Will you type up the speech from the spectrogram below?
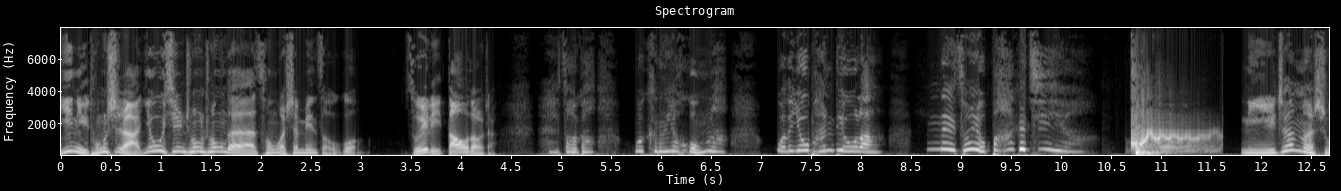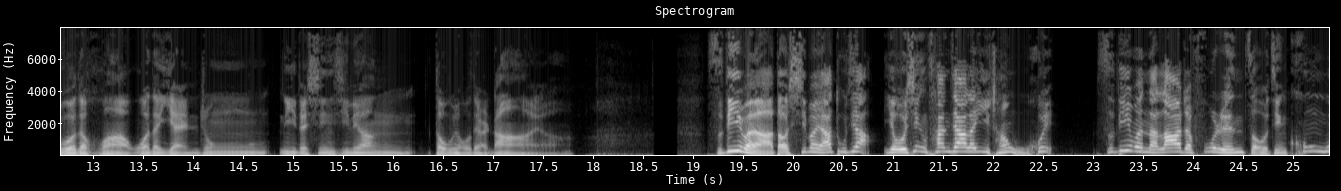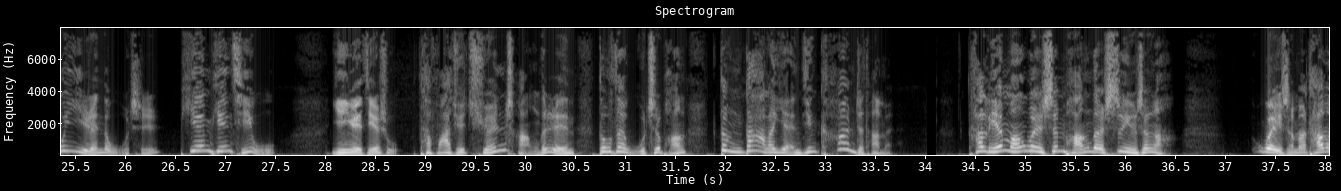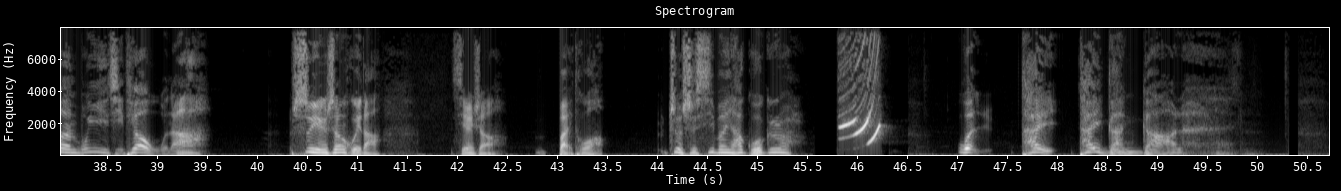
一女同事啊，忧心忡忡的从我身边走过，嘴里叨叨着：“哎，糟糕，我可能要红了，我的 U 盘丢了，内存有八个 G 呀。”你这么说的话，我的眼中你的信息量都有点大呀。史蒂文啊，到西班牙度假，有幸参加了一场舞会。史蒂文呢，拉着夫人走进空无一人的舞池，翩翩起舞。音乐结束，他发觉全场的人都在舞池旁瞪大了眼睛看着他们。他连忙问身旁的侍应生啊：“为什么他们不一起跳舞呢？”侍应生回答。先生，拜托，这是西班牙国歌。我太太尴尬了。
